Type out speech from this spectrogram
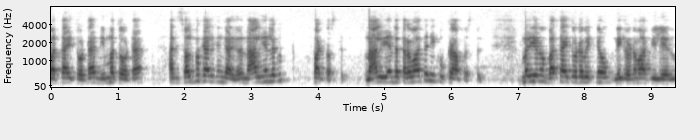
బత్తాయి తోట నిమ్మ తోట అది స్వల్పకాలికం కాదు కదా నాలుగేళ్ళకు పంట వస్తుంది. నాలుగేళ్ళ తర్వాత నీకు క్రాప్ వస్తుంది. మరి నువ్వు బత్తాయి తోట పెట్టినావు నీకు రుణమాఫీ లేదు.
